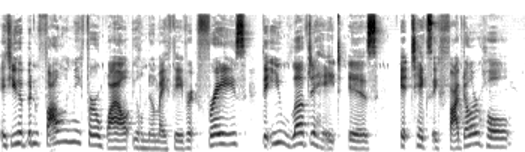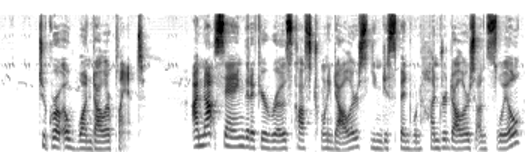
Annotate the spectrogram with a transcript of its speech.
If you have been following me for a while, you'll know my favorite phrase that you love to hate is it takes a $5 hole to grow a $1 plant. I'm not saying that if your rose costs $20, you need to spend $100 on soil,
